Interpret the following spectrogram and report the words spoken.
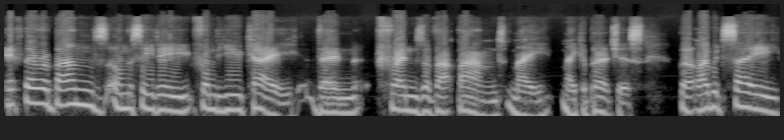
if there are bands on the CD from the UK, then friends of that band may make a purchase. But I would say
